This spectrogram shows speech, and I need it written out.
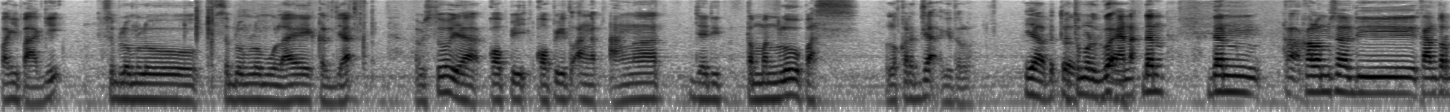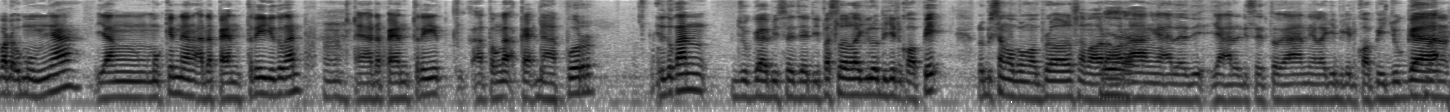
pagi-pagi sebelum lo sebelum lo mulai kerja. Habis itu ya kopi kopi itu anget-anget jadi temen lo pas lo kerja gitu loh. Ya betul. Itu menurut gue enak. Dan dan ka- kalau misal di kantor pada umumnya yang mungkin yang ada pantry gitu kan yang ada pantry atau enggak kayak dapur itu kan juga bisa jadi pas lo lagi lo bikin kopi lo bisa ngobrol-ngobrol sama orang-orang yang ada di yang ada di situ kan yang lagi bikin kopi juga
